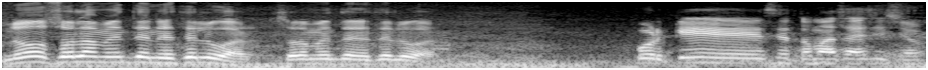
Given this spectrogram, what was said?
No, solamente en este lugar, solamente en este lugar. ¿Por qué se toma esa decisión?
